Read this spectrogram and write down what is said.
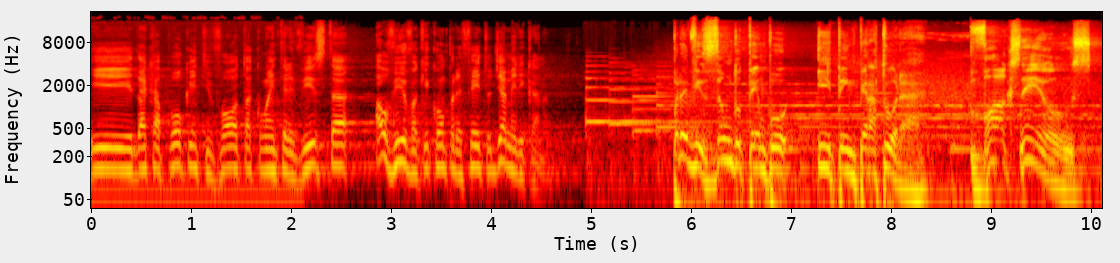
e daqui a pouco a gente volta com a entrevista ao vivo aqui com o prefeito de Americana. Previsão do tempo e temperatura. Vox News.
